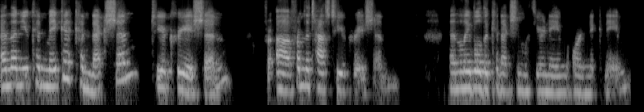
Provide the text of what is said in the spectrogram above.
And then you can make a connection to your creation uh, from the task to your creation and label the connection with your name or nickname.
